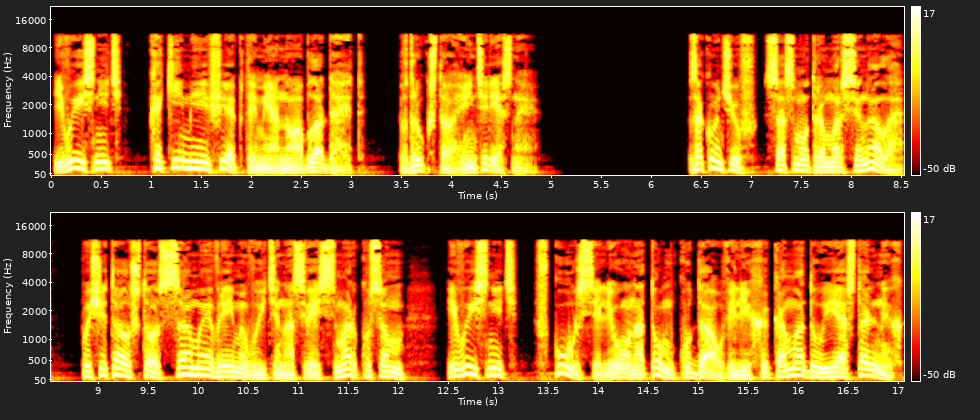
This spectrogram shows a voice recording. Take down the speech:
и выяснить, какими эффектами оно обладает. Вдруг что интересное. Закончив с осмотром арсенала, посчитал, что самое время выйти на связь с Маркусом и выяснить, в курсе ли он о том, куда увели Хакамаду и остальных.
